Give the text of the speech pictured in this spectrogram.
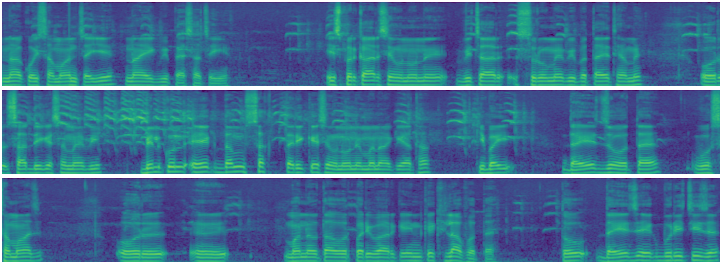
ना कोई सामान चाहिए, ना एक भी पैसा चाहिए। इस प्रकार से उन्होंने विचार शुरू में भी बताए थे हमें और शादी के समय भी बिल्कुल एकदम सख्त तरीके से उन्होंने मना किया था कि भाई, दहेज जो होता है, वो समाज और मानवता और परिवार के इनके खिलाफ़ होता है। तो दहेज एक बुरी चीज़ है।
